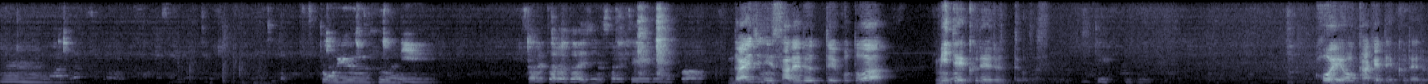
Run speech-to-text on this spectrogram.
うーん。どういうふうにされたら大事にされているのか。大事にされるっていうことは見てくれるってことです。声をかけてくれる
